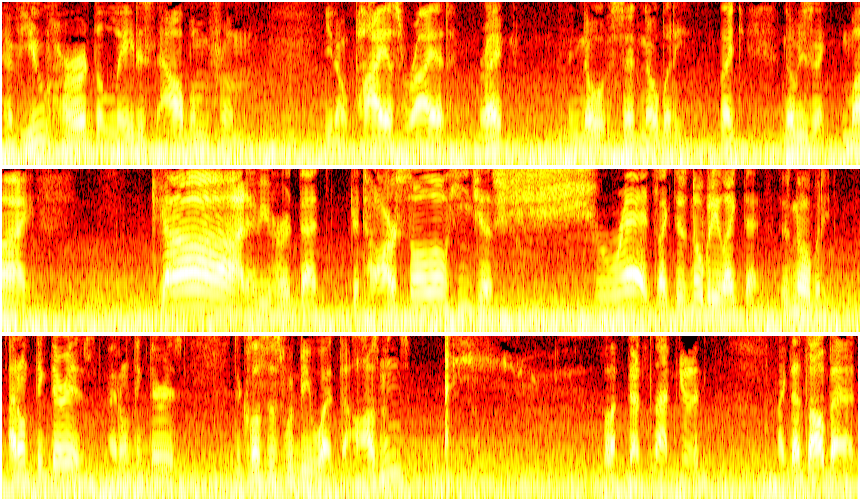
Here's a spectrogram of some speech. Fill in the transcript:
have you heard the latest album from, you know, Pious Riot, right? And no, said nobody. Like, nobody's like, my God, have you heard that guitar solo? He just shreds. Like, there's nobody like that. There's nobody. I don't think there is. I don't think there is. The closest would be what? The Osmonds? well, that's not good. Like, that's all bad.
